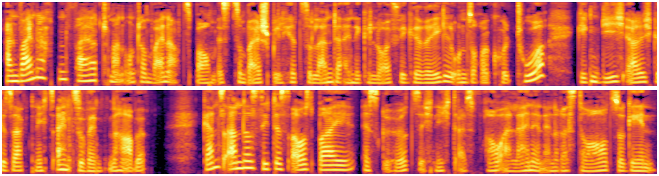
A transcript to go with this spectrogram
An Weihnachten feiert man unterm Weihnachtsbaum, ist zum Beispiel hierzulande eine geläufige Regel unserer Kultur, gegen die ich ehrlich gesagt nichts einzuwenden habe. Ganz anders sieht es aus bei Es gehört sich nicht als Frau allein in ein Restaurant zu gehen.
